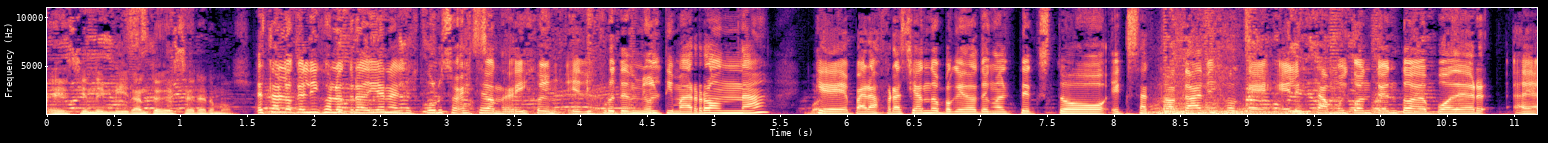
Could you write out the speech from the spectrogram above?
eh, siendo inmigrante de ser hermoso. Esto es lo que él dijo el otro día en el discurso este donde dijo eh, disfruten mi última ronda, que parafraseando porque no tengo el texto exacto acá, dijo que él está muy contento de poder eh,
